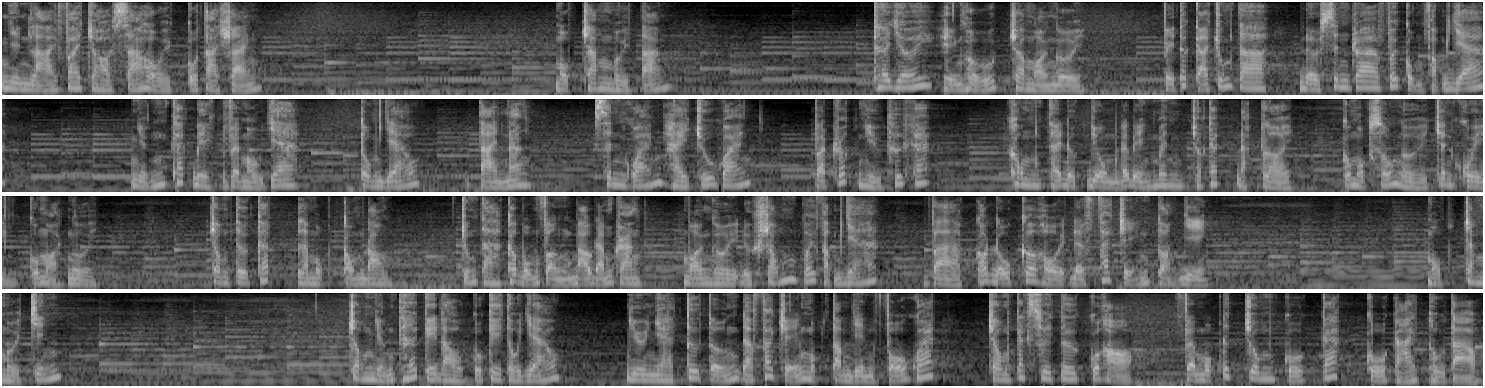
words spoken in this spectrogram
nhìn lại vai trò xã hội của tài sản. 118 Thế giới hiện hữu cho mọi người, vì tất cả chúng ta đều sinh ra với cùng phẩm giá. Những khác biệt về màu da, tôn giáo, tài năng, sinh quán hay chú quán và rất nhiều thứ khác không thể được dùng để biện minh cho các đặc lợi của một số người trên quyền của mọi người trong tư cách là một cộng đồng chúng ta có bổn phận bảo đảm rằng mọi người được sống với phẩm giá và có đủ cơ hội để phát triển toàn diện. 119 Trong những thế kỷ đầu của Kitô giáo, nhiều nhà tư tưởng đã phát triển một tầm nhìn phổ quát trong các suy tư của họ về mục đích chung của các của cải thù tạo.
